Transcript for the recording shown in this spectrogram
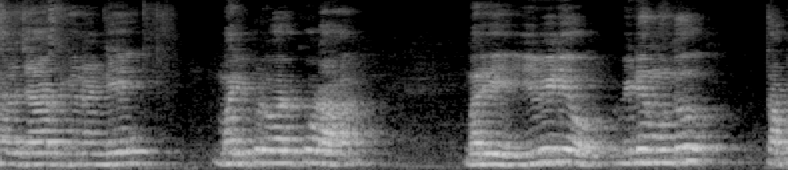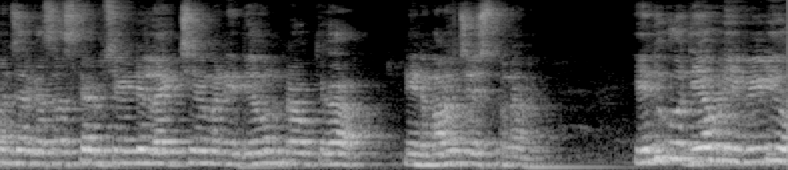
చాలా జాగ్రత్తగానండి మరి ఇప్పటి వరకు కూడా మరి ఈ వీడియో వినే ముందు తప్పనిసరిగా సబ్స్క్రైబ్ చేయండి లైక్ చేయమని దేవుని ప్రవక్తగా నేను మనవి చేస్తున్నాను. ఎందుకు దేవుడు ఈ వీడియో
